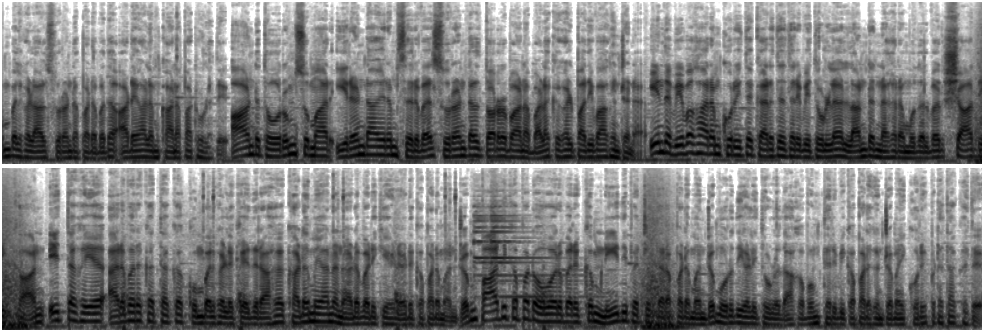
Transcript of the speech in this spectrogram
கும்பல்களால் சுரண்டப்படுவது அடையாளம் காணப்பட்டுள்ளது. ஆண்டுதோறும் சுமார் இரண்டாயிரம் சிறுவர் சுரண்டல் தொடர்பான வழக்குகள் பதிவாகின்றன. இந்த விவகாரம் குறித்து கருத்து தெரிவித்துள்ள லண்டன் நகர முதல்வர் ஷாதிக் கான் இத்தகைய அரவறுக்கத்தக்க கும்பல்களுக்கு எதிராக கடுமையான நடவடிக்கைகள் எடுக்கப்படும் என்றும் பாதிக்கப்பட்ட ஒவ்வொருவருக்கும் நீதி பெற்றுத் தரப்படும் என்றும் உறுதியளித்துள்ளதாகவும் தெரிவிக்கப்படுகின்றமை குறிப்பிடத்தக்கது.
